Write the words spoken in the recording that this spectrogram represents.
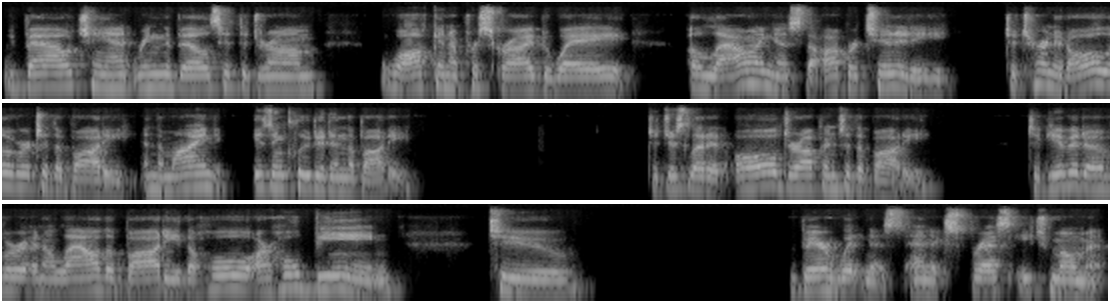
We bow, chant, ring the bells, hit the drum, walk in a prescribed way, allowing us the opportunity to turn it all over to the body. And the mind is included in the body. To just let it all drop into the body, to give it over and allow the body, the whole, our whole being to bear witness and express each moment.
